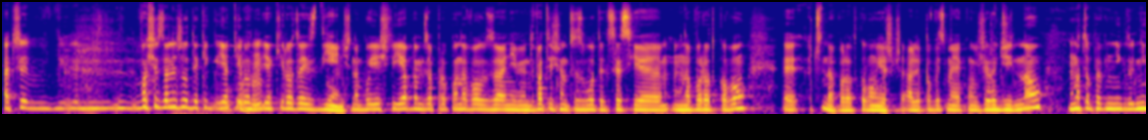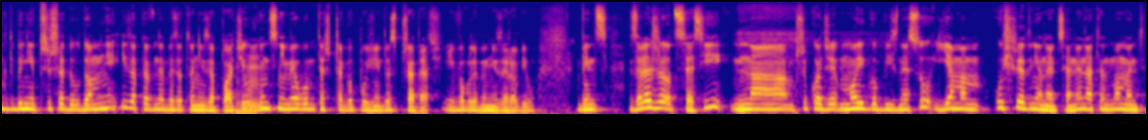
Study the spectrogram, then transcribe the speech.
A czy właśnie zależy od jakiego, jaki, mhm. jaki rodzaj zdjęć, no bo jeśli ja bym zaproponował za, nie wiem, 2000 zł sesję noworodkową, e, czy noworodkową jeszcze, ale powiedzmy jakąś rodzinną, no to pewnie nikt, nikt by nie przyszedł do mnie i zapewne by za to nie zapłacił, mhm. więc nie miałbym też czego później dosprzedać i w ogóle bym nie zarobił. Więc zależy od sesji. Na przykładzie mojego biznesu ja mam uśrednione ceny. Na ten moment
